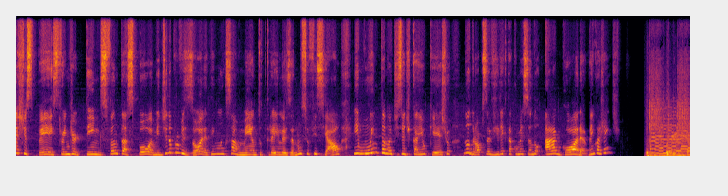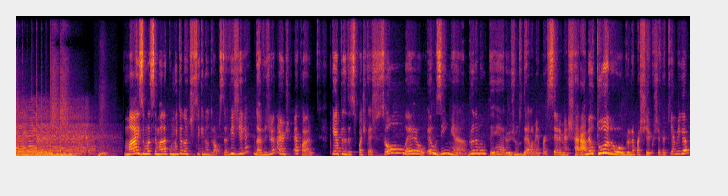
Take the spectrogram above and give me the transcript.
CCXP, Stranger Things, Fantaspoa, medida provisória, tem lançamento, trailers, anúncio oficial e muita notícia de cair o queixo no Drops da Vigília que está começando agora. Vem com a gente! Mais uma semana com muita notícia aqui no Drops da Vigília, da Vigília Nerd, é claro. Quem apresenta esse podcast sou eu, euzinha, Bruna Monteiro, junto dela, minha parceira, minha xará, meu tudo, Bruna Pacheco. Chega aqui, amiga.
